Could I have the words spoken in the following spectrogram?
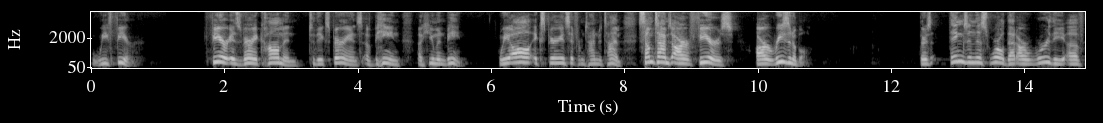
we fear. Fear is very common to the experience of being a human being. We all experience it from time to time. Sometimes our fears are reasonable. There's things in this world that are worthy of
